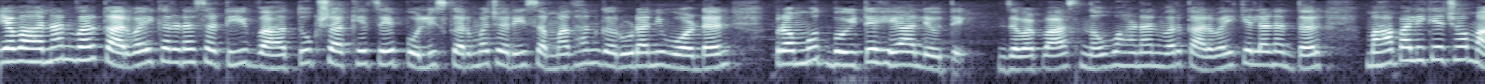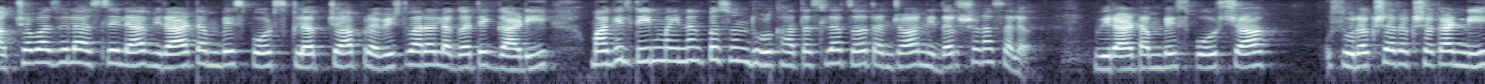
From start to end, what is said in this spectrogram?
या वाहनांवर कारवाई करण्यासाठी वाहतूक शाखेचे पोलीस कर्मचारी समाधान गरुड आणि वॉर्डन प्रमोद बोईटे हे आले होते. जवळपास नऊ वाहनांवर कारवाई केल्यानंतर महापालिकेच्या मागच्या बाजूला असलेल्या विराट आंबे स्पोर्ट्स क्लबच्या प्रवेशद्वारालगत एक गाडी मागील तीन महिन्यांपासून धूळ खात असल्याचं त्यांच्या निदर्शनास आलं. विराट आंबे स्पोर्ट्सच्या सुरक्षा रक्षकांनी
